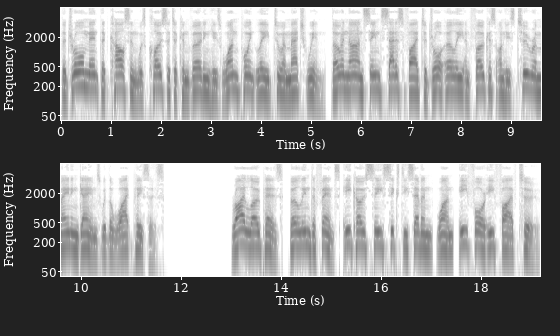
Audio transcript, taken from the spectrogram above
The draw meant that Carlsen was closer to converting his one-point lead to a match win, though Anand seemed satisfied to draw early and focus on his two remaining games with the white pieces. Ruy Lopez, Berlin Defense Eco C67 1, E4 E5 2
